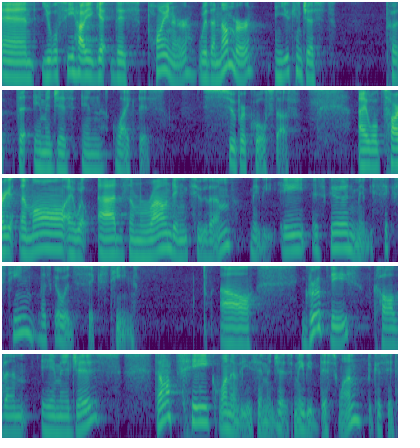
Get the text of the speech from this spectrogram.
and you will see how you get this pointer with a number and you can just put the images in like this. Super cool stuff. I will target them all. I will add some rounding to them. Maybe 8 is good, maybe 16. Let's go with 16. I'll group these, call them images. Then I'll take one of these images, maybe this one, because it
